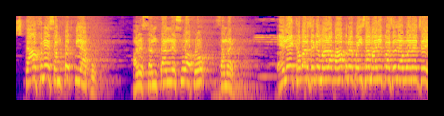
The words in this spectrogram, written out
સ્ટાફને સંપત્તિ આપો અને સંતાનને શું આપો? સમય. એને ખબર છે કે મારા બાપના પૈસા મારી પાસે જ આવવાના છે.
